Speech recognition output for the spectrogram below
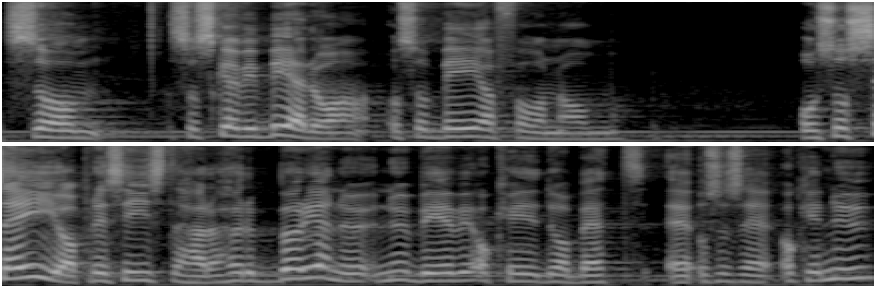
Så, så ska vi be då, och så ber jag för honom. Och så säger jag precis det här, hör börja nu, nu ber vi, okej okay, du har bett. Eh, och så säger jag, okej okay, nu,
